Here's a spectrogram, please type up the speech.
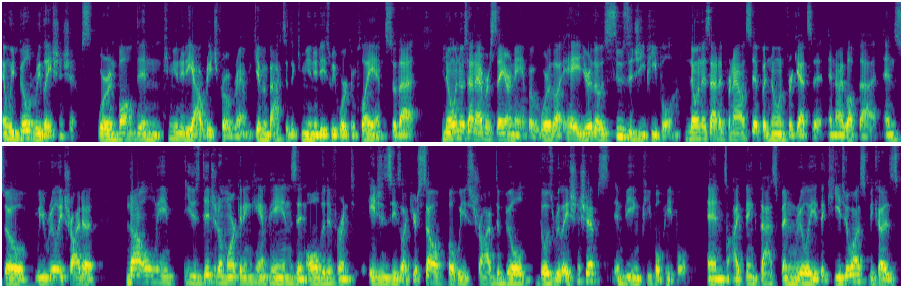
And we build relationships. We're involved in community outreach program, giving back to the communities we work and play in so that no one knows how to ever say our name, but we're like, hey, you're those Syzygy people. No one knows how to pronounce it, but no one forgets it. And I love that. And so we really try to not only use digital marketing campaigns and all the different agencies like yourself, but we strive to build those relationships and being people people. And I think that's been really the key to us because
